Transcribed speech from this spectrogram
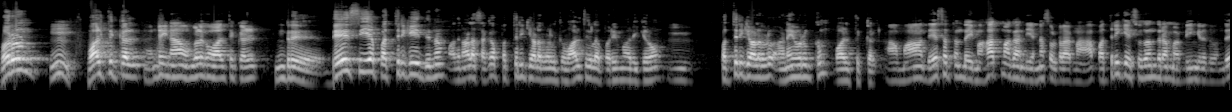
வருண் வாழ்த்துக்கள். நன்றிண்ணா உங்களுக்கும் வாழ்த்துக்கள். இன்று தேசிய பத்திரிகை தினம். அதனால சக பத்திரிகையாளர்களுக்கு வாழ்த்துக்களை பரிமாறிக்கிறோம். பத்திரிகையாளர்கள் அனைவருக்கும் வாழ்த்துக்கள். ஆமா தேசத்தந்தை மகாத்மா காந்தி என்ன சொல்றாருன்னா பத்திரிகை சுதந்திரம் அப்படிங்கிறது வந்து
